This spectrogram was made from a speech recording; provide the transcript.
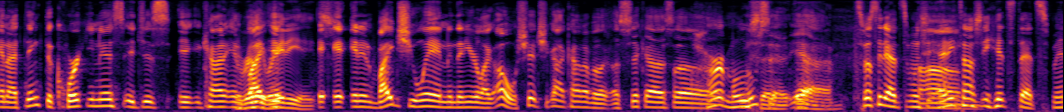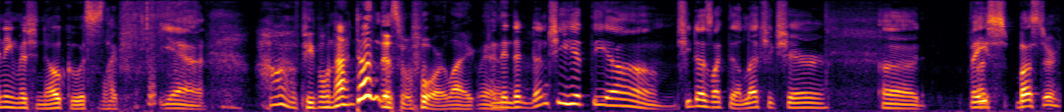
And I think the quirkiness, it just it, it kind of It really radiates. It, it, it invites you in, and then you're like, oh shit, she got kind of a, a sick ass uh, her moveset, moveset. yeah. Especially that when she, anytime Um, she hits that spinning Michinoku, it's just like, yeah. how have people not done this before? Like, man, And then then doesn't she hit the um? She does like the electric chair, uh, face buster.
